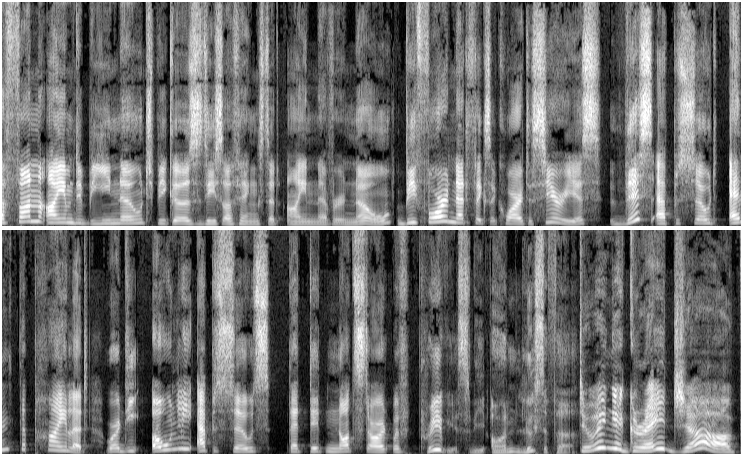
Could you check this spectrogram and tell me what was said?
A fun IMDb note because these are things that I never know. Before Netflix acquired the series, this episode and the pilot were the only episodes that did not start with previously on Lucifer. Doing a great job.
